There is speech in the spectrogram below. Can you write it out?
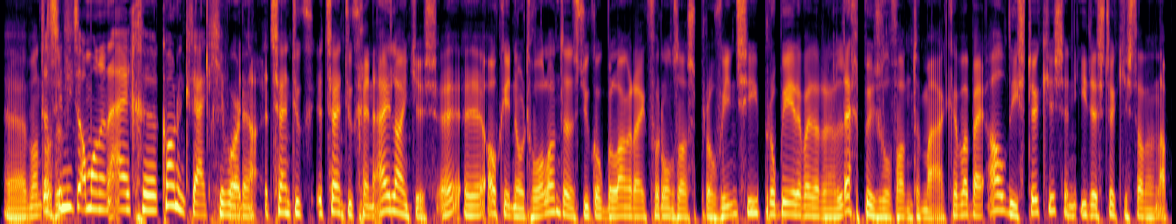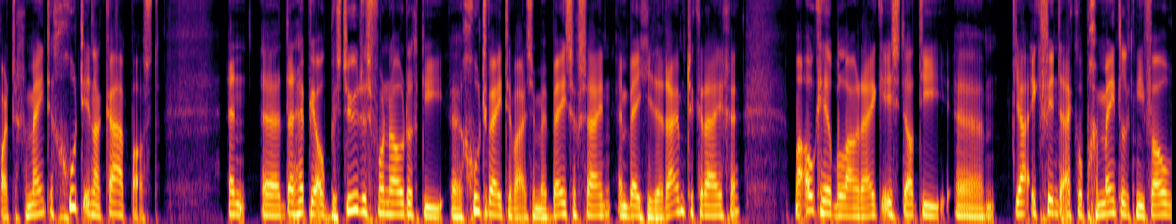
Eh, want Dat ze het- niet allemaal een eigen koninkrijkje worden. Nou, het, zijn natuurlijk, het zijn natuurlijk geen eilandjes. Hè? Eh, ook in Noord-Holland, dat is natuurlijk ook belangrijk voor ons als provincie, proberen we er een legpuzzel van te maken. Waarbij al die stukjes, en ieder stukje is dan een aparte gemeente, goed in elkaar past. En eh, daar heb je ook bestuurders voor nodig die goed weten waar ze mee bezig zijn, een beetje de ruimte krijgen. Maar ook heel belangrijk is dat die, eh, ja, ik vind eigenlijk op gemeentelijk niveau,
